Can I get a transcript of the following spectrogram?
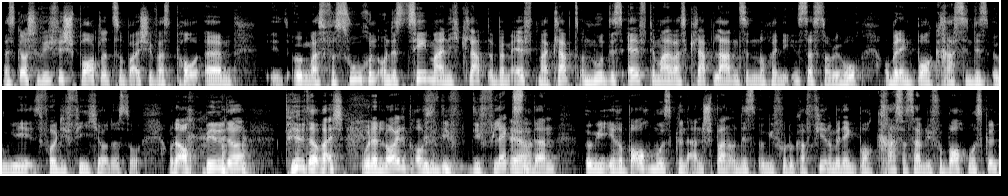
Weißt du, wie viele Sportler zum Beispiel was ähm, irgendwas versuchen und es zehnmal nicht klappt und beim elften Mal klappt und nur das elfte Mal was klappt, laden sie dann noch in die Insta-Story hoch und man denkt, boah, krass, sind das irgendwie voll die Viecher oder so. Oder auch Bilder, Bilder, weißt du, wo dann Leute drauf sind, die, die flexen ja. dann, irgendwie ihre Bauchmuskeln anspannen und das irgendwie fotografieren und mir denken, boah, krass, was haben die für Bauchmuskeln?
